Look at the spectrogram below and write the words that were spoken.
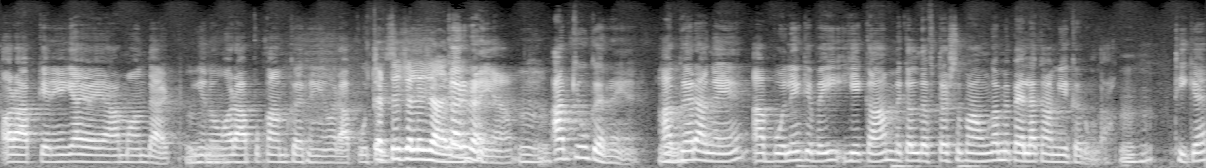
اور آپ کہہ رہے ہیں یا آم آن دیٹ یو نو اور آپ وہ کام کر رہے ہیں اور آپ وہ کرتے چلے جا رہے کر رہے ہیں آپ۔ کیوں کر رہے ہیں؟ آپ گھر آ گئے ہیں آپ بولیں کہ بھائی یہ کام میں کل دفتر صبح آؤں گا میں پہلا کام یہ کروں گا۔ ٹھیک ہے؟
